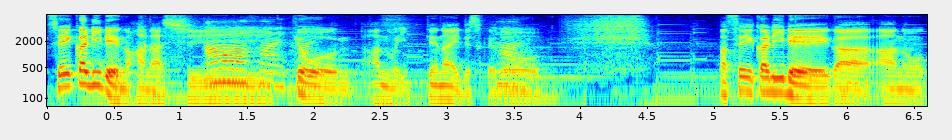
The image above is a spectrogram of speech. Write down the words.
聖火リレーの話、はいはい、今日あの言ってないですけど、はい、まあ、聖火リレーがあの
